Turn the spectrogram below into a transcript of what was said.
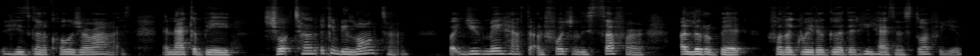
He's going to close your eyes. And that could be short term, it can be long term. But you may have to unfortunately suffer a little bit for the greater good that he has in store for you.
